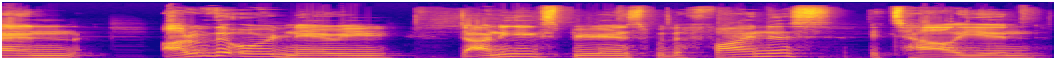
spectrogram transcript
An out of the ordinary dining experience with the finest Italian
